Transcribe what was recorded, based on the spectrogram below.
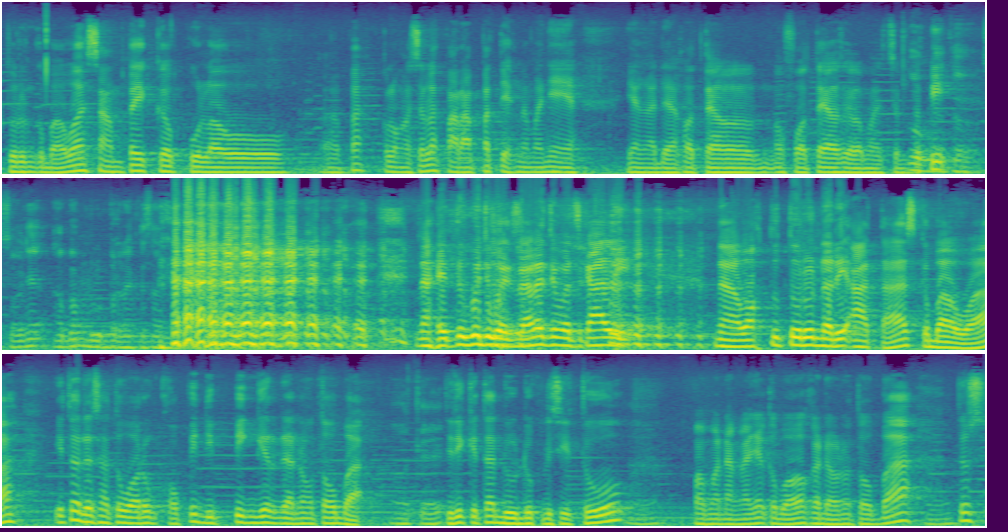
turun ke bawah sampai ke pulau apa? Kalau nggak salah Parapat ya namanya ya, yang ada hotel Novotel segala macam. Oh, Tapi tahu. soalnya abang belum pernah ke sana. nah itu gue juga ke sana cuma sekali. Nah waktu turun dari atas ke bawah itu ada satu warung kopi di pinggir Danau Toba. Oke. Jadi kita duduk di situ, pemandangannya ke bawah ke Danau Toba, terus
